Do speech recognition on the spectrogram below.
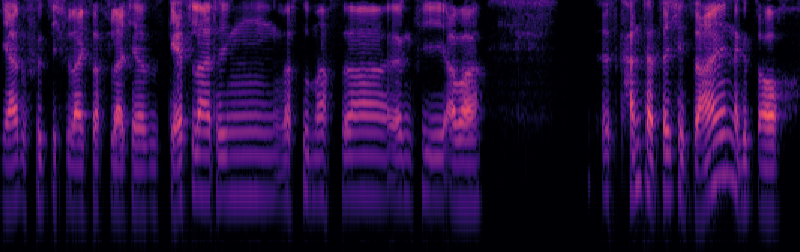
ja, du fühlst dich vielleicht, sagst vielleicht, ja, das ist Gaslighting, was du machst da irgendwie, aber es kann tatsächlich sein, da gibt's auch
